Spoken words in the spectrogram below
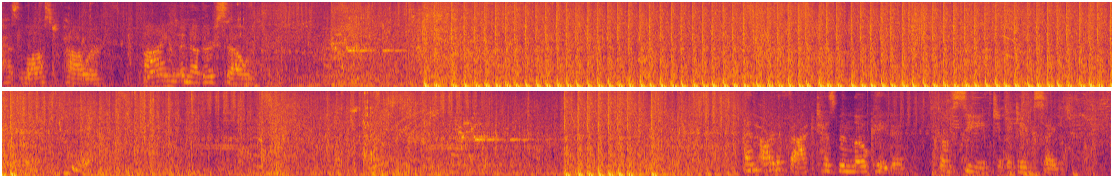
Has lost power. Find another cell. An artifact has been located. Proceed to the dig site.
